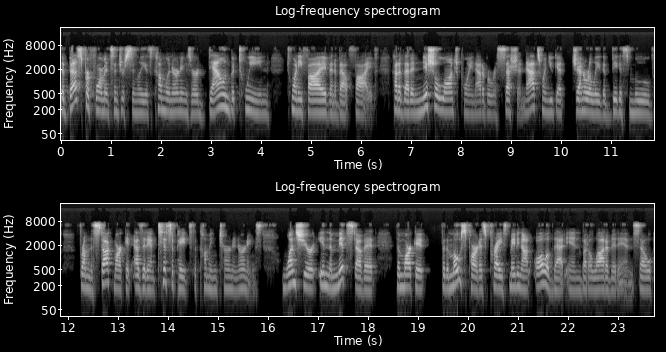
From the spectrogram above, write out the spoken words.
The best performance, interestingly, has come when earnings are down between 25 and about five, kind of that initial launch point out of a recession. That's when you get generally the biggest move from the stock market as it anticipates the coming turn in earnings. Once you're in the midst of it, the market for the most part has priced maybe not all of that in, but a lot of it in. So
